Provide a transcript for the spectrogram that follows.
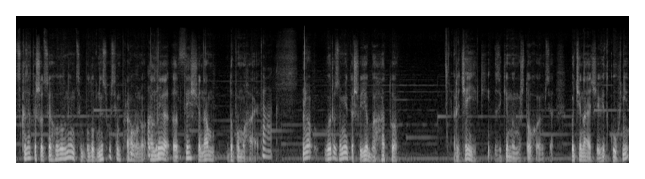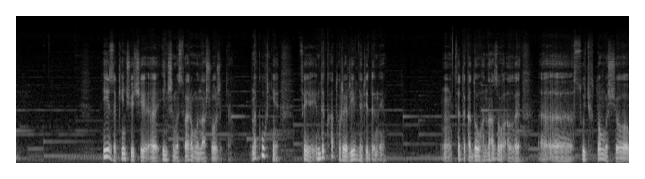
Сказати, що це головним, це було б не зовсім правильно, одним але те, що нам допомагає. Так, Ну, ви розумієте, що є багато речей, які, з якими ми штовхуємося, починаючи від кухні і закінчуючи е, іншими сферами нашого життя. На кухні це є індикатори рівня рідини. Це така довга назва, але е, суть в тому, що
